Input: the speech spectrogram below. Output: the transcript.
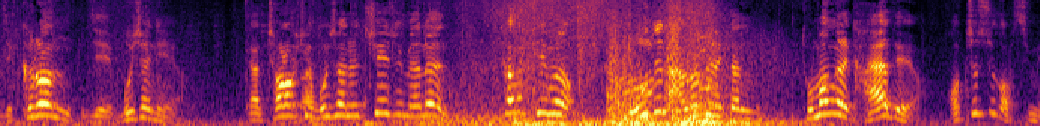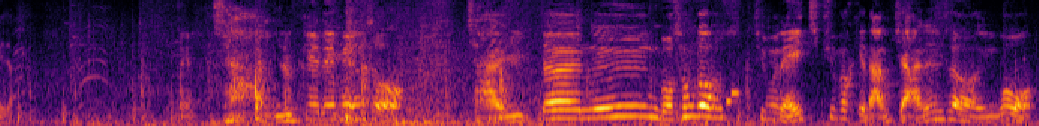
이제 그런 이제 모션이에요. 그러니까 저렇게 모션을 취해주면은 상대팀은 오든 안 오든 일단 도망을 가야 돼요. 어쩔 수가 없습니다. 네. 자 이렇게 되면서 자 일단은 뭐 성가부스 팀은 HQ밖에 남지 않은 상황이고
